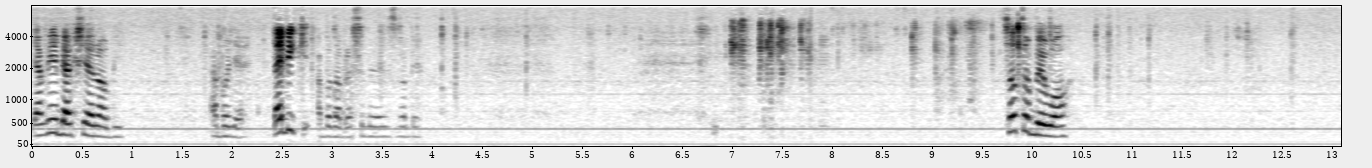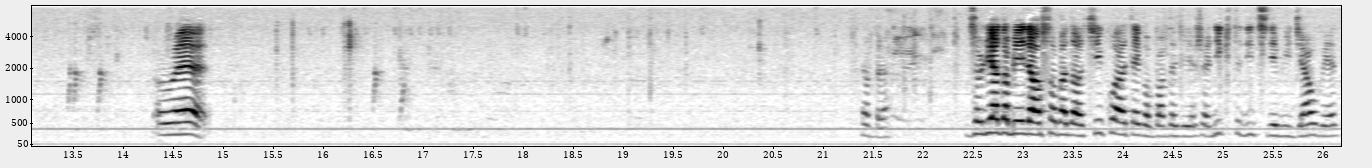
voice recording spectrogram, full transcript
Ja wiem jak się robi. Albo nie. Daj mi Albo dobra, sobie zrobię. Co to było? Ue. Dobra. Dzwoniła do mnie jedna osoba na odcinku, ale tego mam nadzieję, że nikt nic nie widział, więc...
